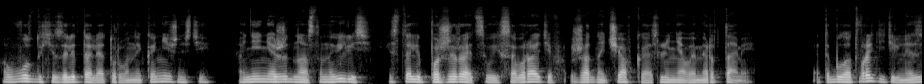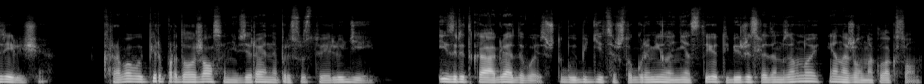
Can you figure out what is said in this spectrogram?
а в воздухе залетали оторванные конечности, они неожиданно остановились и стали пожирать своих собратьев, жадно чавкая слюнявыми ртами. Это было отвратительное зрелище. Кровавый пир продолжался, невзирая на присутствие людей. Изредка оглядываясь, чтобы убедиться, что Громила не отстает и бежит следом за мной, я нажал на клаксон.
